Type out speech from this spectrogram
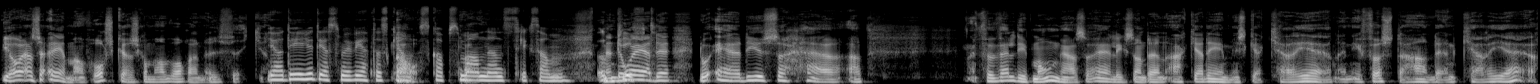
Ja, alltså är man forskare ska man vara nyfiken. Ja, det är ju det som är vetenskapsmannens ja, ja. Liksom, uppgift. Men då är, det, då är det ju så här att för väldigt många så är liksom den akademiska karriären i första hand en karriär.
